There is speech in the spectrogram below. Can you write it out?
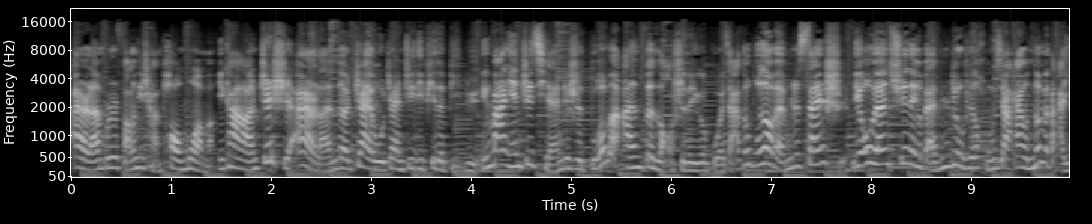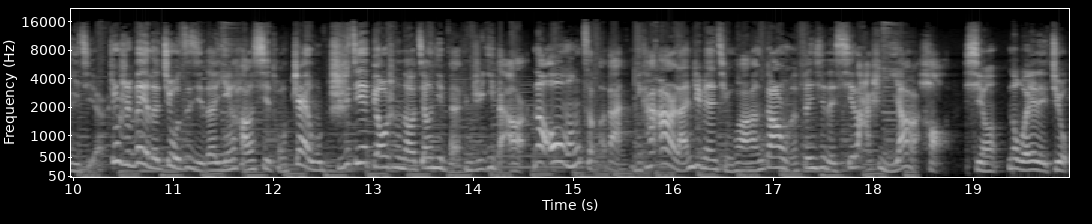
爱尔兰不是房地产泡沫吗？你看啊，这是爱尔兰的债务占 GDP 的比率。零八年之前，这是多么安分老实的一个国家，都不到百分之三十，离欧元区那个百分之六十的红线还有那么大一截，就是为了救自己的银行系统，债务直接飙升到将近百分之一百二。那欧盟怎么办？你看爱尔兰这边的情况，和刚刚我们分析的希腊是一样啊。好。行，那我也得救。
